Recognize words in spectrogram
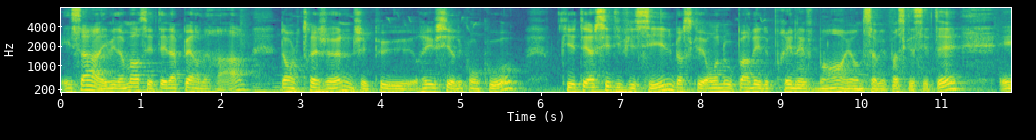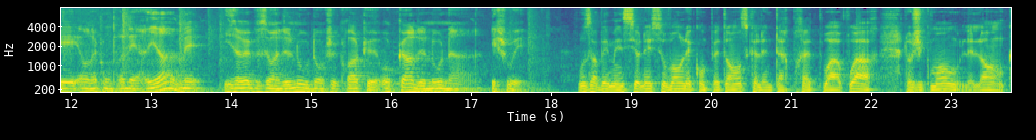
Et ça, évidemment, c'était la perle rare. Donc, très jeune, j'ai pu réussir le concours qui était assez difficile parce qu'on nous parlait de prélèvement et on ne savait pas ce que c'était et on ne comprenait rien, mais ils avaient besoin de nous, donc je crois qu'aucun de nous n'a échoué. Vous avez mentionné souvent les compétences que l'interprète doit avoir, logiquement les langues.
